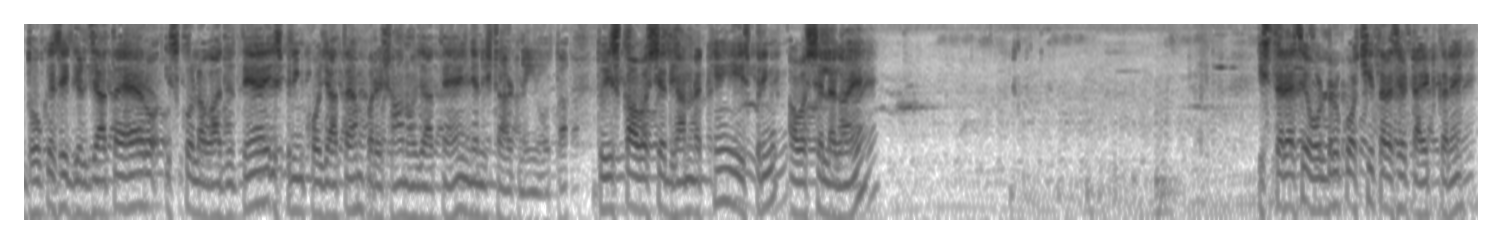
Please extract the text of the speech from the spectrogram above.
धोखे से गिर जाता है और इसको लगा देते हैं स्प्रिंग खो जाता है, हम परेशान हो जाते हैं, इंजन स्टार्ट नहीं होता। तो इसका अवश्य ध्यान रखें, ये स्प्रिंग अवश्य लगाएँ। इस तरह से होल्डर को अच्छी तरह से टाइट करें।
